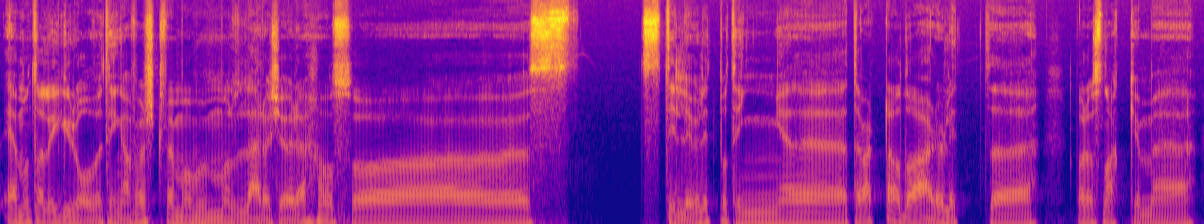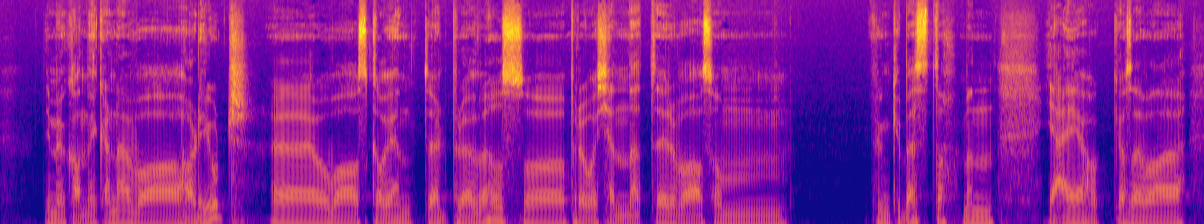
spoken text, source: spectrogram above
Jeg må ta litt grove tinga først, for jeg må, må lære å kjøre. Og så stiller vi litt på ting eh, etter hvert. Da. da er det jo litt eh, bare å snakke med de mekanikerne. Hva har de gjort, eh, og hva skal vi eventuelt prøve? Og så prøve å kjenne etter hva som funker best. Da. Men jeg har ikke altså, jeg var,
